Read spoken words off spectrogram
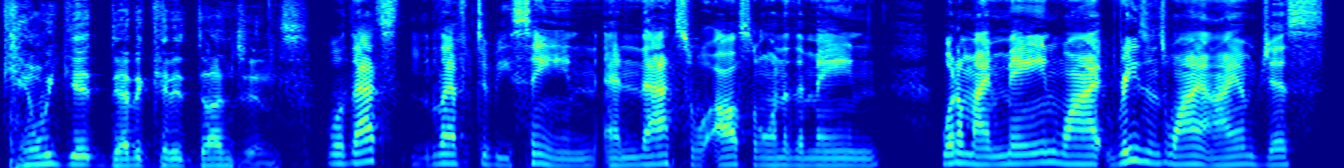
Can we get dedicated dungeons? Well, that's left to be seen, and that's also one of the main, one of my main why reasons why I am just.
